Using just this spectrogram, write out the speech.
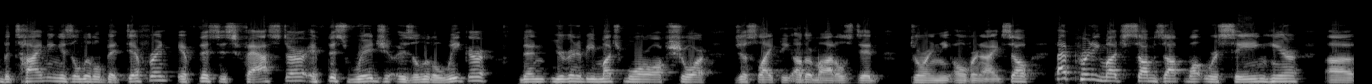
the timing is a little bit different, if this is faster, if this ridge is a little weaker, then you're going to be much more offshore, just like the other models did during the overnight. So that pretty much sums up what we're seeing here. Uh,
